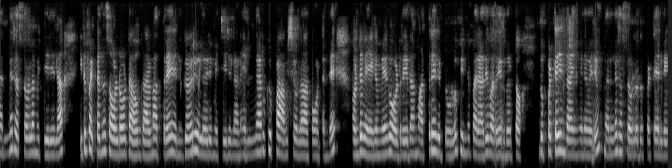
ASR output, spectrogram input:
നല്ല രസമുള്ള മെറ്റീരിയലാ ഇത് പെട്ടെന്ന് സോൾഡ് ഔട്ട് ആവും. കാരണം അത്രയും എൻക്വയറി ഉള്ള ഒരു മെറ്റീരിയലാണ് എല്ലാവർക്കും ഇപ്പൊ ആവശ്യമുള്ളതാ കോട്ടന്റെ അതുകൊണ്ട് വേഗം വേഗം ഓർഡർ ചെയ്താൽ മാത്രമേ കിട്ടുള്ളൂ. പിന്നെ പരാതി പറയരുത് കേട്ടോ. ദുപ്പട്ടയും ദാ ഇങ്ങനെ വരും. നല്ല രസമുള്ള ദുപ്പട്ടയല്ലേ?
